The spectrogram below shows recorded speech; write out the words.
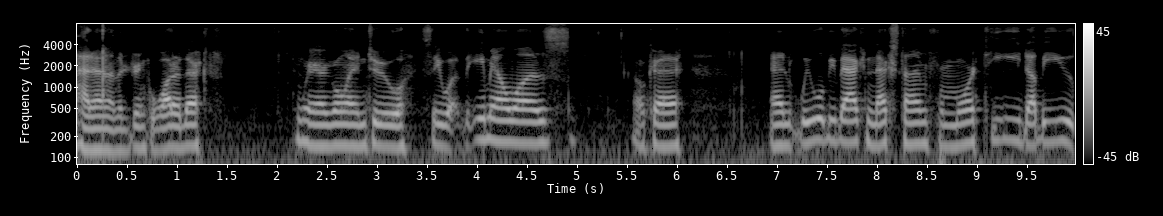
had another drink of water there. We're going to see what the email was. Okay. And we will be back next time for more TEW.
